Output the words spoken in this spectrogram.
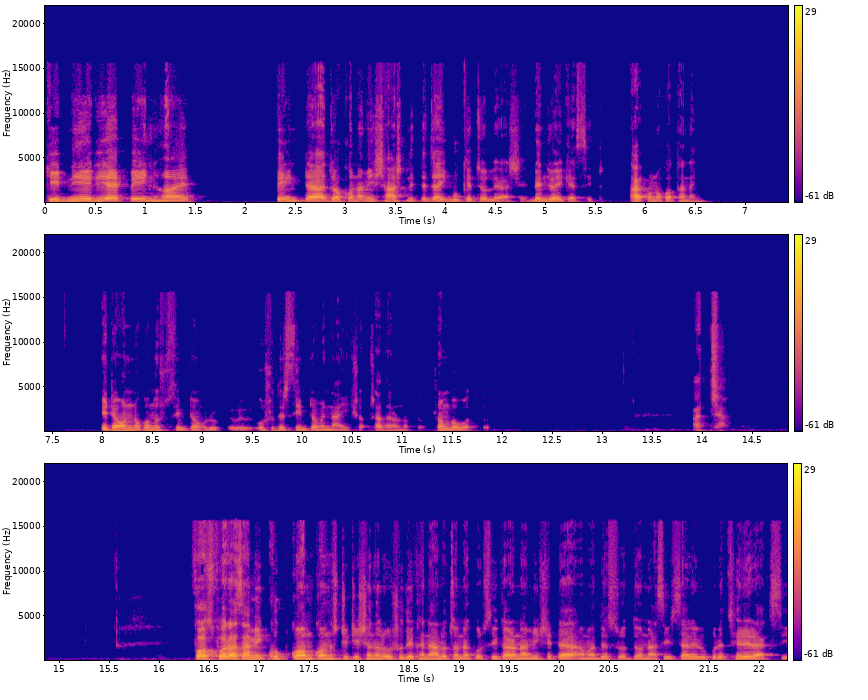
কিডনি এরিয়ায় পেইন হয়, পেইনটা যখন আমি শ্বাস নিতে যাই, বুকে চলে আসে, বেনজয়িক অ্যাসিড। আর কোনো কথা নাই। এটা অন্য কোনো সিমটম ওষুধের সিমটমে নাই সাধারণত, সম্ভবত। আচ্ছা। ফসফরাস, আমি খুব কম কনস্টিটিউশনাল ওষুধ এখানে আলোচনা করছি, কারণ আমি সেটা আমাদের শ্রদ্ধেয় নাসির স্যারের উপরে ছেড়ে রাখছি।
